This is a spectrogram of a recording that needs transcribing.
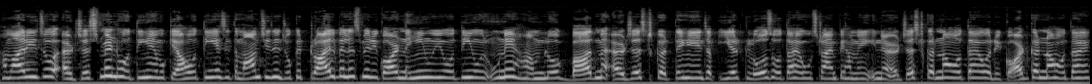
हमारी जो एडजस्टमेंट होती हैं, वो क्या होती हैं? ऐसी तमाम चीज़ें जो कि ट्रायल बैलेंस में रिकॉर्ड नहीं हुई होती हैं, और उन्हें हम लोग बाद में एडजस्ट करते हैं। जब ईयर क्लोज होता है, उस टाइम पे हमें इन्हें एडजस्ट करना होता है और रिकॉर्ड करना होता है।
